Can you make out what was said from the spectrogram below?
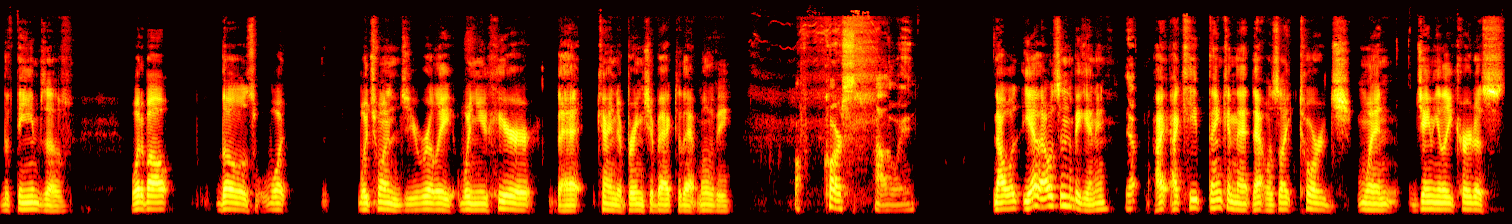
the themes of what about those? What which ones you really when you hear that kind of brings you back to that movie? Of course, Halloween. Now, yeah, that was in the beginning. Yep. I, I keep thinking that that was like towards when Jamie Lee Curtis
